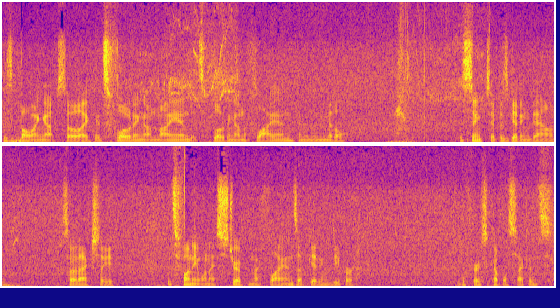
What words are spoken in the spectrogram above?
is bowing up. So like it's floating on my end, it's floating on the fly end, and in the middle, the sink tip is getting down. So it actually, it's funny when I strip, my fly ends up getting deeper for the first couple seconds.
